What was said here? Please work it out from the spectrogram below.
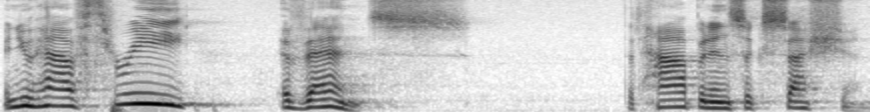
And you have three events that happen in succession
